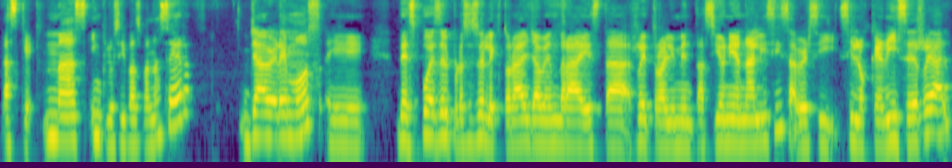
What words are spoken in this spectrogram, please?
las que más inclusivas van a ser. Ya veremos. Eh, después del proceso electoral ya vendrá esta retroalimentación y análisis, a ver si, si lo que dice es real.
